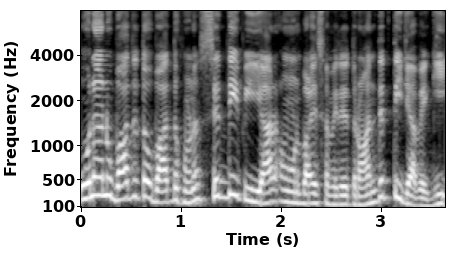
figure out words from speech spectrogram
ਉਹਨਾਂ ਨੂੰ ਵੱਧ ਤੋਂ ਵੱਧ ਹੁਣ ਸਿੱਧੀ ਪੀਆਰ ਆਉਣ ਵਾਲੇ ਸਮੇਂ ਦੇ ਦੌਰਾਨ ਦਿੱਤੀ ਜਾਵੇਗੀ।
